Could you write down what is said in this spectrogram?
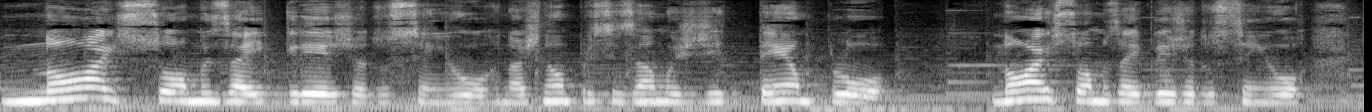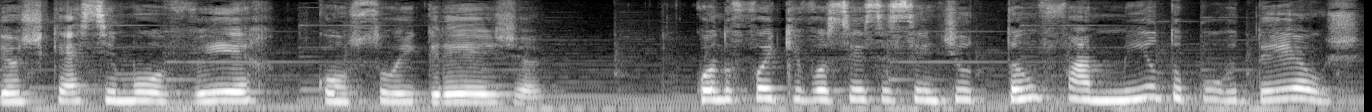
Nós somos a igreja do Senhor, nós não precisamos de templo. Nós somos a igreja do Senhor. Deus quer se mover com sua igreja. Quando foi que você se sentiu tão faminto por Deus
